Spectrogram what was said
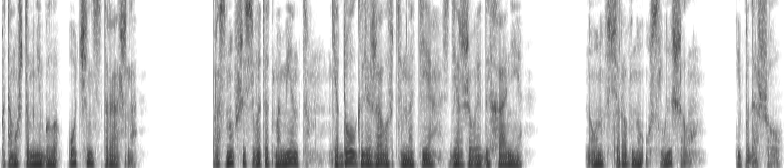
потому что мне было очень страшно. Проснувшись в этот момент, я долго лежала в темноте, сдерживая дыхание, но он все равно услышал и подошел.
